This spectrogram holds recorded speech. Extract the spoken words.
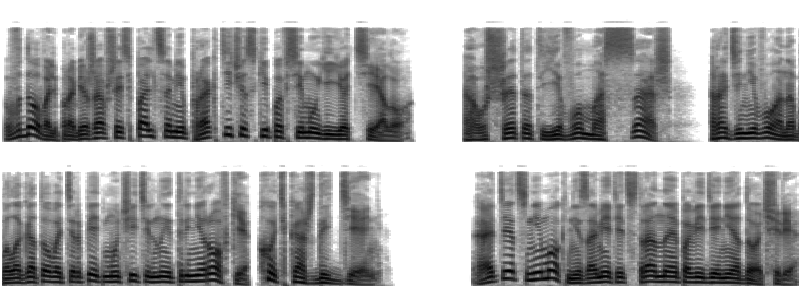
вдоволь пробежавшись пальцами практически по всему ее телу. А уж этот его массаж... Ради него она была готова терпеть мучительные тренировки хоть каждый день. Отец не мог не заметить странное поведение дочери.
